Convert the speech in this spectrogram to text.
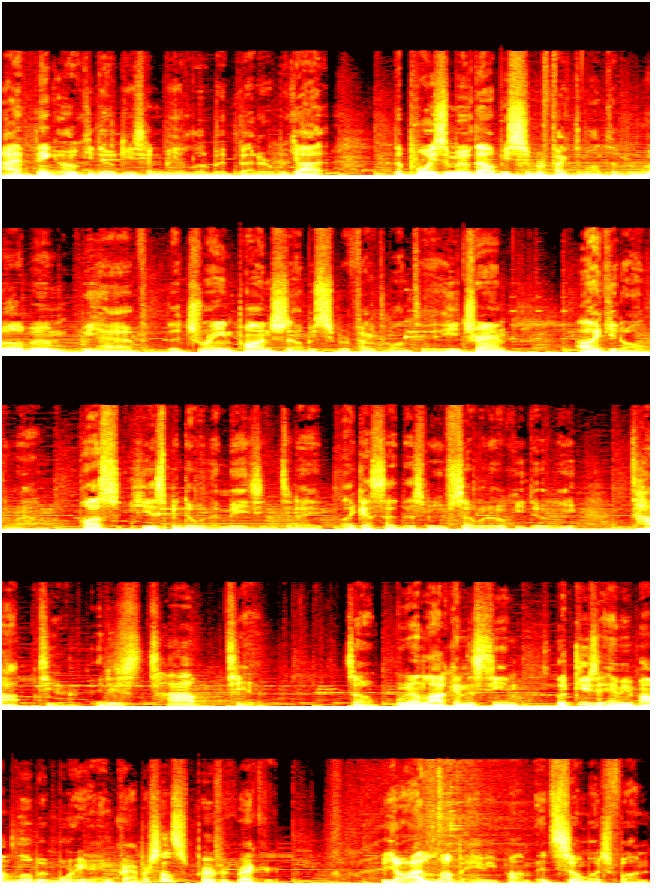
I think Okidogi is going to be a little bit better. We got the Poison move that will be super effective onto the Rillaboom. We have the Drain Punch that will be super effective onto the Heatran. I like it all around. Plus, he has been doing amazing today. Like I said, this move set with Okidogi, top tier. It is top tier. So we're going to lock in this team. Look use Ambipom a little bit more here and grab ourselves a perfect record. But yo, I love Ambipom. It's so much fun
